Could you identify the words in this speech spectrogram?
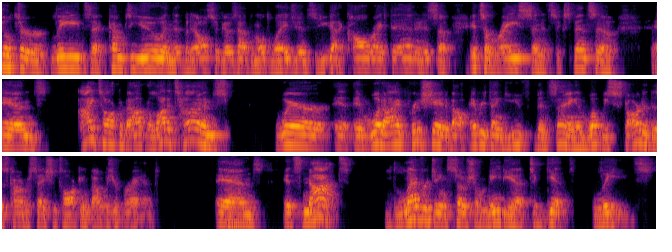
filter leads that come to you and but it also goes out to multiple agents. You got to call right then and it's a it's a race and it's expensive. And i talk about a lot of times where and what i appreciate about everything you've been saying and what we started this conversation talking about was your brand. And mm-hmm. it's not leveraging social media to get leads.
